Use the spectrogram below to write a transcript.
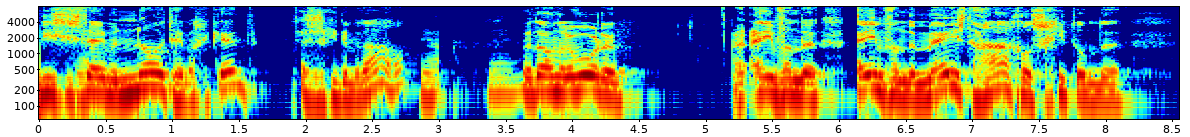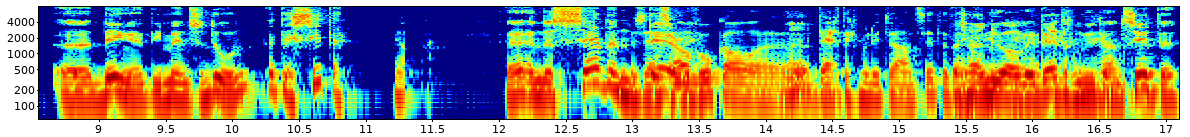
die systemen ja. nooit hebben gekend? En ze schieten met hagel. Ja. Met andere woorden, een van de, een van de meest hagelschietende uh, dingen die mensen doen, dat is zitten. Ja. En de sedentary... We zijn zelf ook al uh, eh, 30 minuten aan het zitten. We zijn nu alweer 30 minuten aan het zitten.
